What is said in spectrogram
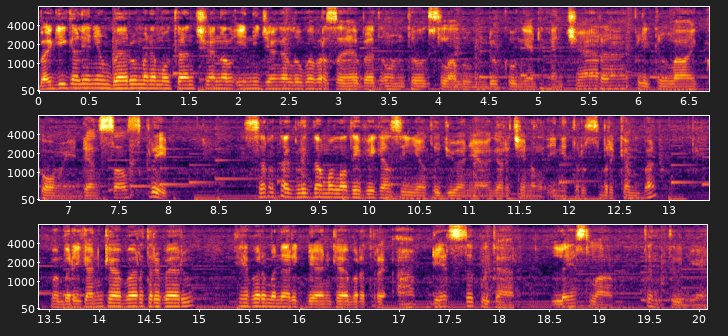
bagi kalian yang baru menemukan channel ini, jangan lupa bersahabat untuk selalu mendukungnya dengan cara klik like, komen, dan subscribe. Serta klik tombol notifikasinya tujuannya agar channel ini terus berkembang, memberikan kabar terbaru, kabar menarik, dan kabar terupdate seputar Leslar tentunya.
